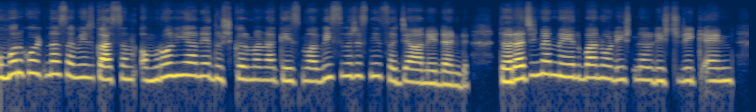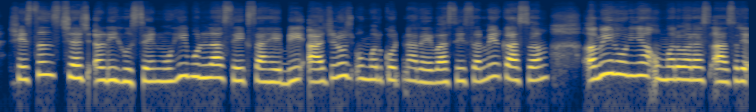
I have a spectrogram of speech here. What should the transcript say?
ઉમરકોટના સમીર કાસમ અમરોલિયાને દુષ્કર્મના કેસમાં વીસ વર્ષની સજા અને દંડ. ધોરાજીના મહેરબાન ઓડિશનલ ડિસ્ટ્રિક્ટ એન્ડ સેશન્સ જજ અલી હુસેન, મોહિબુલ્લા શેખ સાહેબે આજરોજ ઉમરકોટના રહેવાસી સમીર કાસમ અમીરોનિયા ઉંમર વરસ આશરે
